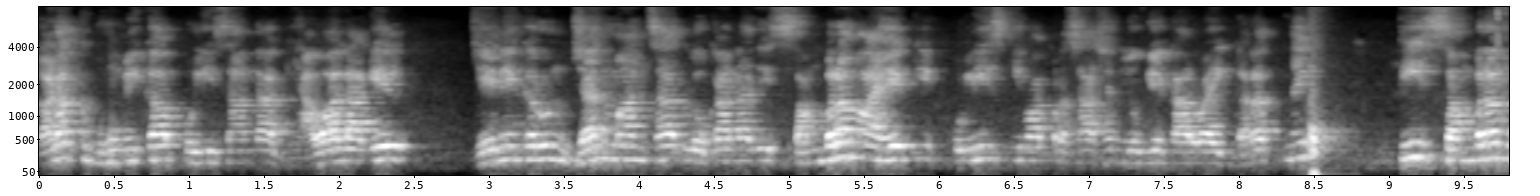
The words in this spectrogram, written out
कडक भूमिका पोलिसांना घ्यावा लागेल. जेणेकरून जनमानसात लोकांना जी संभ्रम आहे की पोलीस किंवा प्रशासन योग्य कारवाई करत नाही ती संभ्रम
